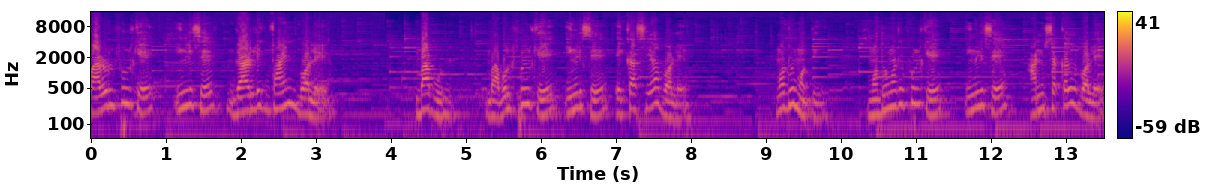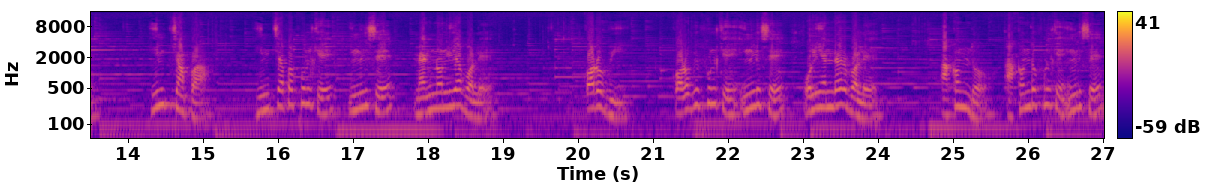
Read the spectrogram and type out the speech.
পারুল ফুলকে ইংলিশে গার্লিক ভাইন বলে। বাবুল। বাবুল ফুলকে ইংলিশে একাশিয়া বলে। মধুমতি। মধুমতি ফুলকে ইংলিশে হানিসাকল বলে। হিমচাঁপা। হিমচাঁপা ফুলকে ইংলিশে ম্যাগনোলিয়া বলে। করবি। করবি ফুলকে ইংলিশে ওলিয়েন্ডার বলে। আকন্দ। আকন্দ ফুলকে ইংলিশে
